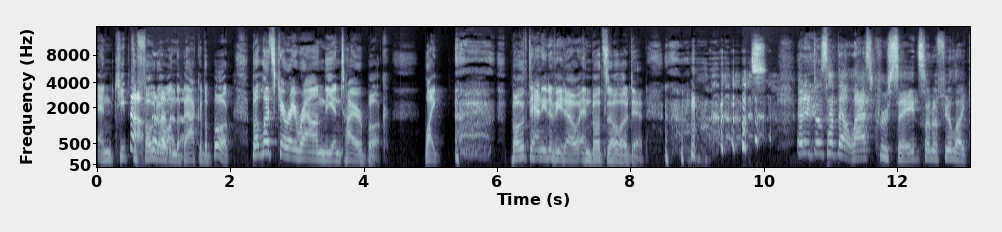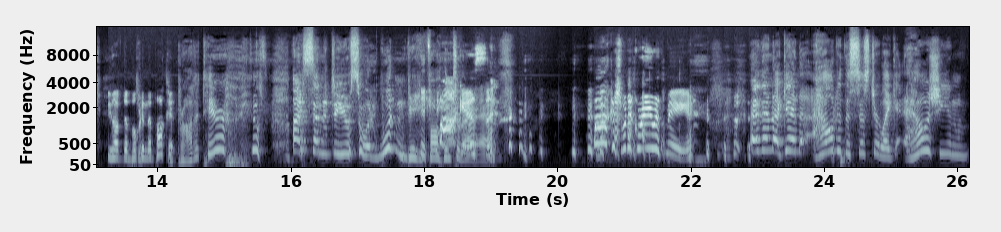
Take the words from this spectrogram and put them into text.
and keep No, the no, photo no, no, on the no. back of the book, but let's carry around the entire book, like both Danny DeVito and both Zolo did. And it does have that last crusade sort of feel like you have the book in the pocket. brought it here? I sent it to you so it wouldn't be falling to their Marcus! Marcus would agree with me. And then again, how did the sister like? How is she in?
